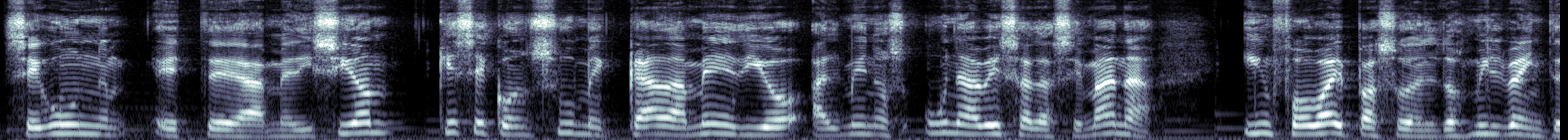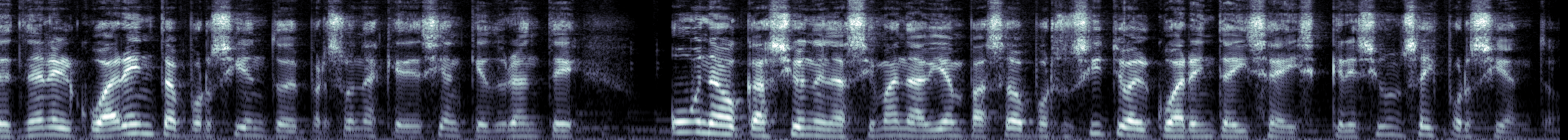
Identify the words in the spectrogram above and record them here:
Según esta medición, ¿qué se consume cada medio al menos una vez a la semana? Infobae pasó en el 2020 de tener el 40% de personas que decían que durante una ocasión en la semana habían pasado por su sitio al 46%, creció un 6%.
